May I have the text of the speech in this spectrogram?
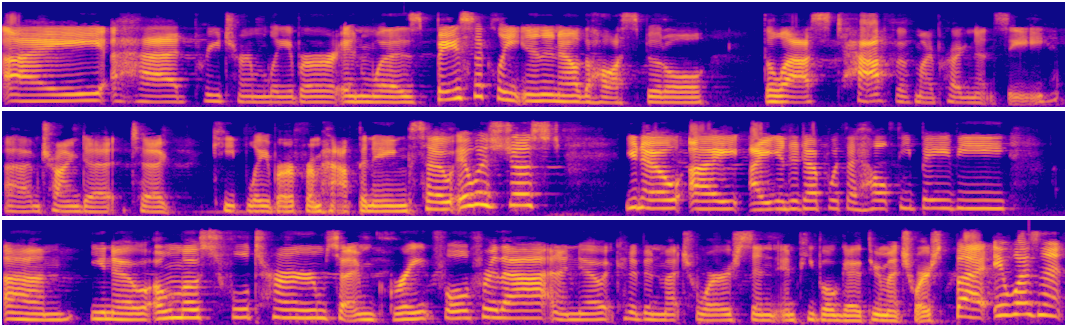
I had preterm labor and was basically in and out of the hospital the last half of my pregnancy, um, trying to, to keep labor from happening. So it was just, you know, I, I ended up with a healthy baby um, you know, almost full term. So I'm grateful for that. And I know it could have been much worse and, and people go through much worse, but it wasn't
